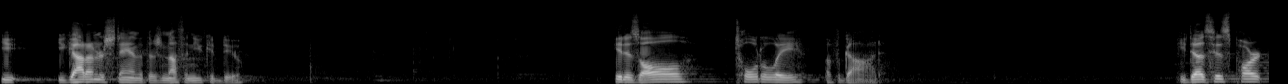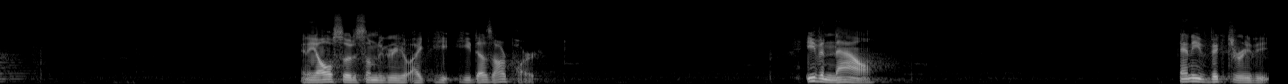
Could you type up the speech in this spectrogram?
You, you got to understand that there's nothing you could do. It is all totally of God. He does his part, and he also, to some degree, like he, he does our part. Even now, any victory that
